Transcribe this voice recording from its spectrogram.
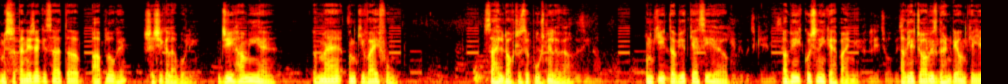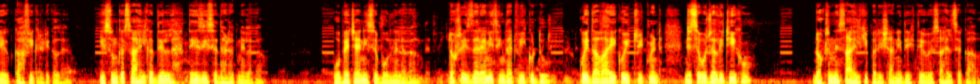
मिस्टर तनेजा के साथ आप लोग हैं? शशिकला बोली। जी हम ही हैं। मैं उनकी वाइफ हूँ। साहिल डॉक्टर से पूछने लगा। उनकी तबीयत कैसी है अब? अभी कुछ नहीं कह पाएँगे। अगले 24 घंटे उनके लिए काफ़ी क्रिटिकल है। ये सुनकर साहिल का दिल तेज़ी से धड़कने लगा। वो बेचैनी से बोलने लगा doctor is there anything that we could do कोई दवाई, कोई ट्रीटमेंट जिससे वो जल्दी ठीक हो? डॉक्टर ने साहिल की परेशानी देखते हुए साहिल से कहा,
